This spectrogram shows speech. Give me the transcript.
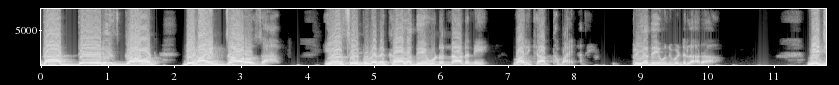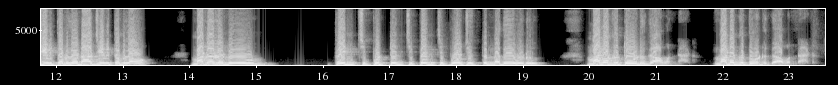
that there is God behind Joseph యోసేపు వెనకాల దేవుడున్నాడని వారికి అర్థమైనది. ప్రియ దేవుని బిడ్డలారా మీ జీవితంలో నా జీవితంలో మనలను పెంచి పుట్టించి పెంచి పోషిస్తున్న దేవుడు మనకు తోడుగా ఉన్నాడు. మనకు తోడుగా ఉన్నాడు.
